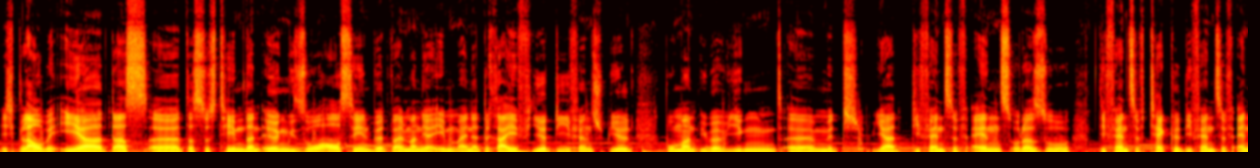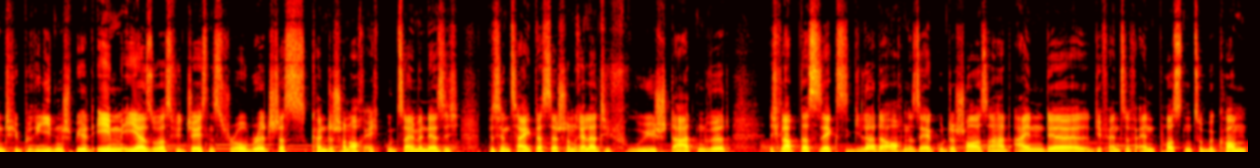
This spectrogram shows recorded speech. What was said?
Ich glaube eher, dass äh, das System dann irgendwie so aussehen wird, weil man ja eben eine 3-4-Defense spielt, wo man überwiegend äh, mit ja, Defensive Ends oder so Defensive Tackle, Defensive End Hybriden spielt. Eben eher sowas wie Jason Strobridge. Das könnte schon auch echt gut sein, wenn der sich ein bisschen zeigt, dass der schon relativ früh starten wird. Ich glaube, dass Sex Sieler da auch eine sehr gute Chance hat, einen der Defensive End Posten zu bekommen.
